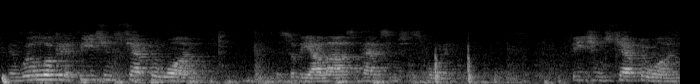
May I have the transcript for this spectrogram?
And we'll look at Ephesians chapter 1. This will be our last passage this morning. Ephesians chapter 1.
